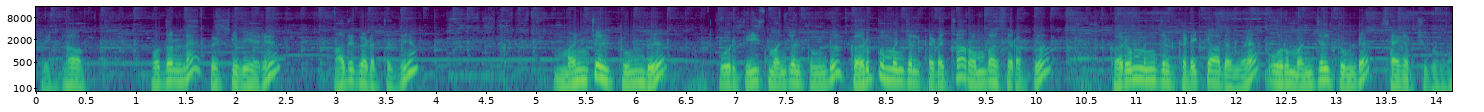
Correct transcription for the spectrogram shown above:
சரிங்களா? முதல்ல வெட்டி வேறு அதுக்கு அடுத்தது மஞ்சள் துண்டு ஒரு பீஸ் மஞ்சள் துண்டு கருப்பு மஞ்சள் கிடைச்சா ரொம்ப சிறப்பு. கருமஞ்சள் கிடைக்காதவங்க ஒரு மஞ்சள் துண்டை சேகரிச்சுக்கோங்க.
